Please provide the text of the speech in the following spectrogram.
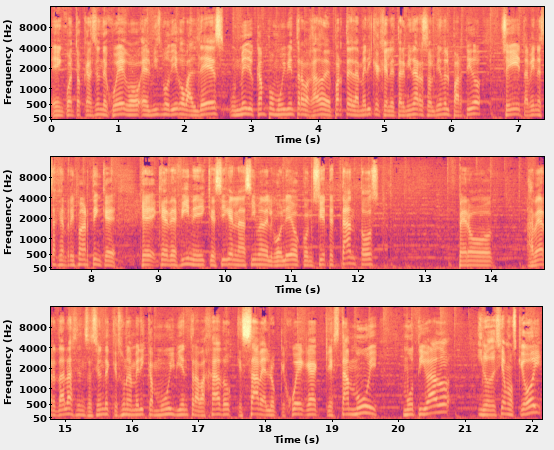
en cuanto a creación de juego. El mismo Diego Valdés, un medio campo muy bien trabajado de parte del América que le termina resolviendo el partido. Sí, también está Henry Martin que, que, define y que sigue en la cima del goleo con siete tantos. Pero a ver, da la sensación de que es un América muy bien trabajado, que sabe a lo que juega, que está muy motivado. Y lo decíamos que hoy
